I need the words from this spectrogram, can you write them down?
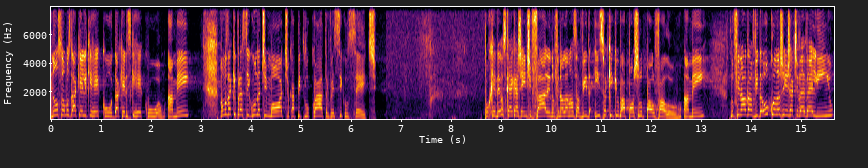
Não somos daquele que recua, daqueles que recuam. Amém? Vamos aqui para 2 Timóteo, capítulo 4, versículo 7. Porque Deus quer que a gente fale no final da nossa vida isso aqui que o apóstolo Paulo falou. Amém? No final da vida, ou quando a gente já tiver velhinho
